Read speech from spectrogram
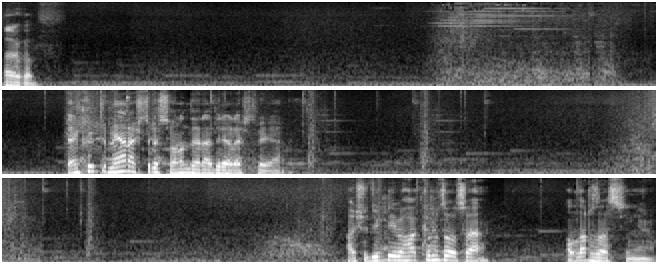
Hadi bakalım. Ben kültür ne araştırıyor? Sonunda herhalde araştırıyor ya. Ha şu düklüğe bir hakkımız olsa Allah razı olsun ya.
